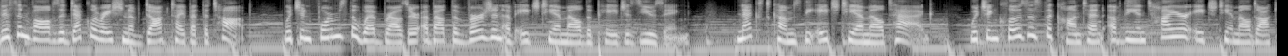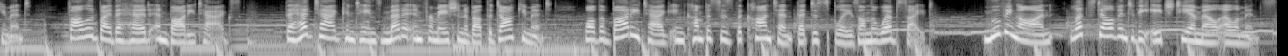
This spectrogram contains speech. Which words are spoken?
This involves a declaration of doc type at the top, which informs the web browser about the version of HTML the page is using. Next comes the HTML tag, which encloses the content of the entire HTML document, followed by the head and body tags. The head tag contains meta information about the document, while the body tag encompasses the content that displays on the website. Moving on, let's delve into the HTML elements.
